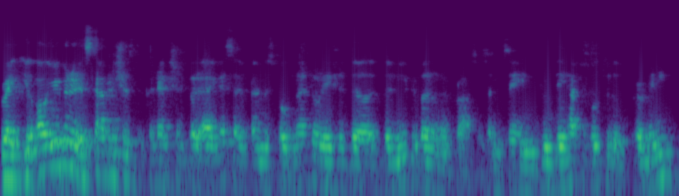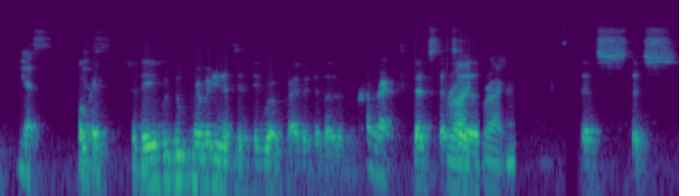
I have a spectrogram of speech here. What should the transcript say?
Right, you, all you're gonna establish is the connection, but I guess I, I misspoke, not donation, the, the new development process. I'm saying, do they have to go through the permitting? Yes. Okay, yes, so they would do permitting as if they were a private development. Correct. That's, that's a, Right, right. that's, that's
